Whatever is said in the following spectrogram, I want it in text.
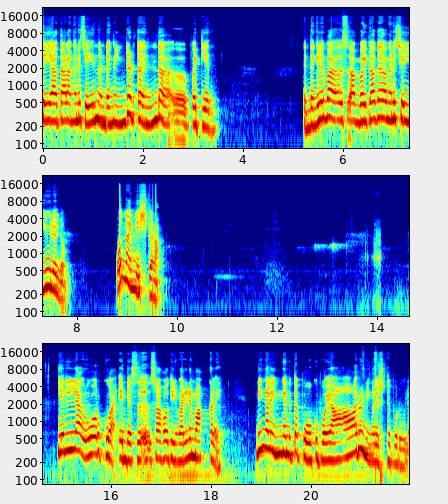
ചെയ്യാത്ത ആൾ അങ്ങനെ ചെയ്യുന്നുണ്ടെങ്കിൽ നിന്റെ അടുത്ത് എന്താ പറ്റിയത്? എന്തെങ്കിലും സംഭവിക്കാതെ അങ്ങനെ ചെയ്യൂലല്ലോ. ഒന്ന് അന്വേഷിക്കണം. എല്ലാവരും ഓർക്കുക എന്റെ സഹോദരിമാർ എന്റെ മക്കളെ നിങ്ങൾ ഇങ്ങനത്തെ പോക്ക് പോയ ആരും നിങ്ങൾ ഇഷ്ടപ്പെടൂല.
